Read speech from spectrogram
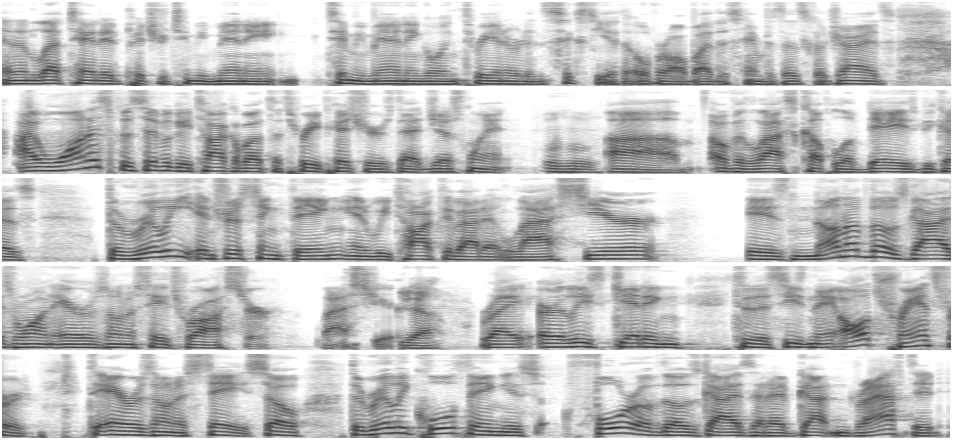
and then left-handed pitcher Timmy Manning, Timmy Manning going 360th overall by the San Francisco Giants. I want to specifically talk about the three pitchers that just went um, over the last couple of days because the really interesting thing, and we talked about it last year, is none of those guys were on Arizona State's roster last year Yeah. right? Or at least getting to the season. They all transferred to Arizona State. So the really cool thing is four of those guys that have gotten drafted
